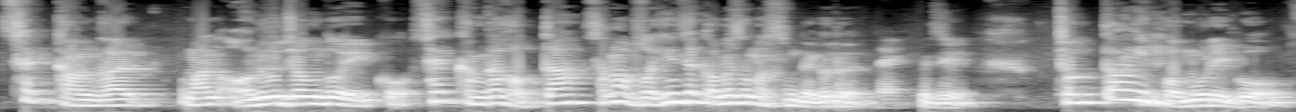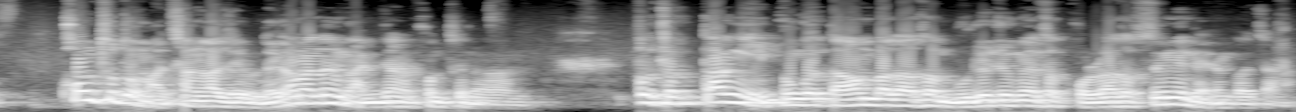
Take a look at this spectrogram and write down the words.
색 감각만 어느 정도 있고 색 감각 없다? 상관없어 흰색 검은색만 쓰면 되거든 네. 그지 적당히 버무리고 폰트도 마찬가지로 내가 만드는 거 아니잖아 폰트는 또 적당히 이쁜 거 다운받아서 무료 중에서 골라서 쓰면 되는 거잖아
